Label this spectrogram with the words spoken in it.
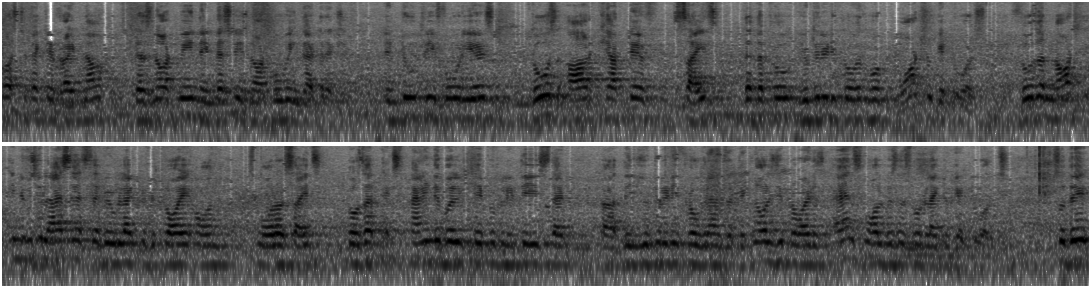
cost effective right now does not mean the industry is not moving that direction. In two, three, four years, those are captive sites that the pro utility program would want to get towards. Those are not individual assets that we would like to deploy on smaller sites. Those are expandable capabilities that uh, the utility programs, the technology providers and small business would like to get towards. So they,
